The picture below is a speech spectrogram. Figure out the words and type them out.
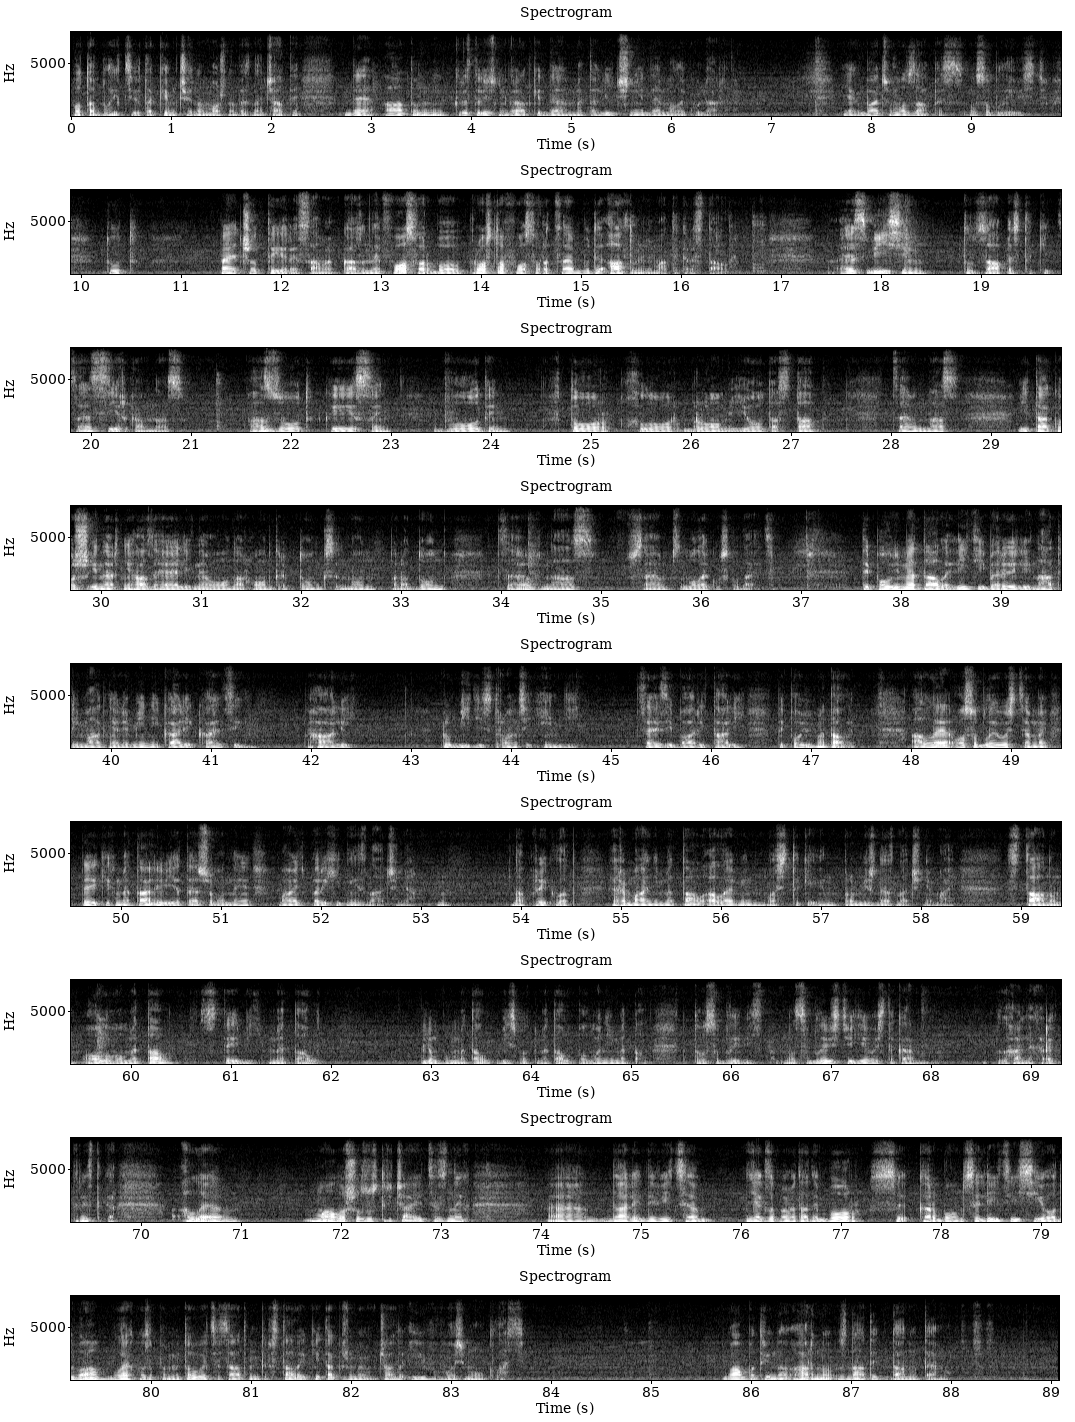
По таблиці таким чином можна визначати, де атомні кристалічні градки, де металічні, де молекулярні. Як бачимо, запис особливістю. Тут P4 саме вказано не фосфор, бо просто фосфор це буде атомні мати кристали. S8, тут запис такий, це сірка в нас. Азот, кисень, водень, фтор, хлор, бром, йод, астат. Це в нас і також інертні гази гелій, неон, аргон, криптон, ксенон, радон. Це в нас все з молекул складається. Типові метали літій, берилій, натрій, магній, алюміній, калій, кальцій, галій, рубідій, стронцій, індій, цезій, барій, талій типові метали. Але особливостями деяких металів є те, що вони мають перехідні значення. Наприклад, германій метал, але він ось такий він проміжне значення має. Станом олово метал, стибій метал, плюмбум метал, бісмут метал, полоній метал. Тобто особливість. Особливістю є ось така загальна характеристика, але мало що зустрічається з них. Е, Далі дивіться, як запам'ятати бор, карбон, силіцій, СіО2 легко запам'ятовується за атомні кристали, які також ми вивчали і в 8 класі. Вам потрібно гарно знати дану тему.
